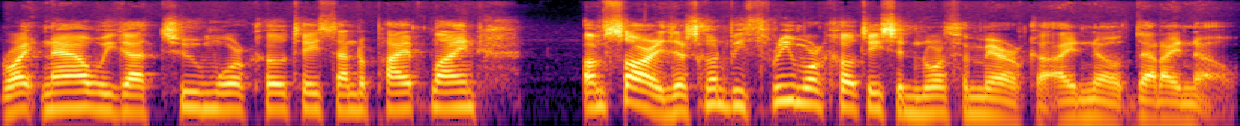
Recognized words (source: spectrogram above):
right now we got two more Koteis on the pipeline. I'm sorry, there's going to be three more Koteis in North America. I know that I know.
